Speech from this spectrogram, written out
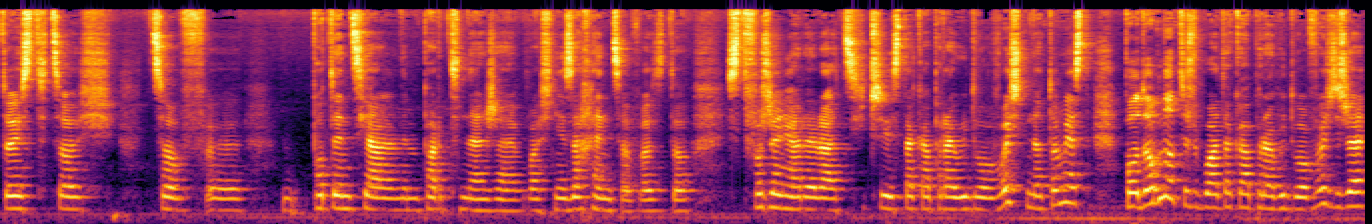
to jest coś, co w potencjalnym partnerze właśnie zachęca Was do stworzenia relacji, czy jest taka prawidłowość. Natomiast podobno też była taka prawidłowość, że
